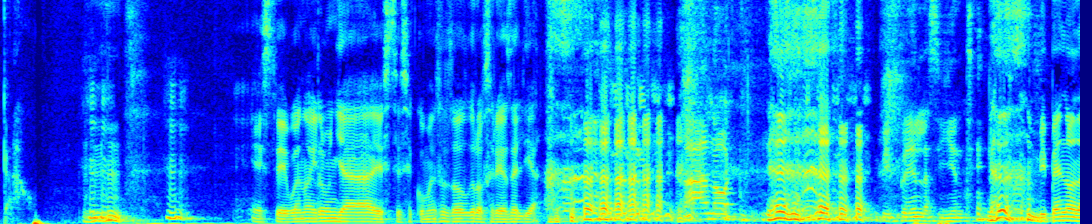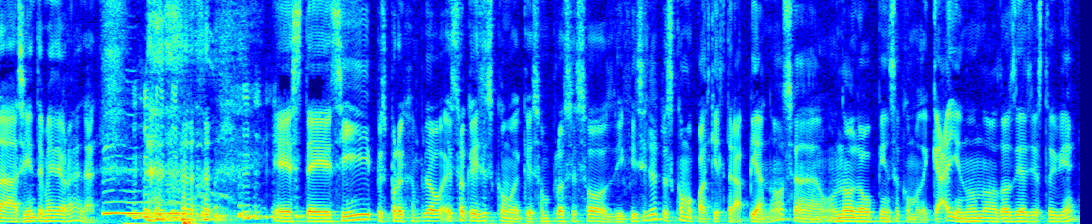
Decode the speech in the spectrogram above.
Carajo. Este, bueno, Irwin ya este, se come esas dos groserías del día. ah, no. Vipe en la siguiente. Vipe en la siguiente media hora. este, sí, pues por ejemplo, esto que dices como que son procesos difíciles, pues como cualquier terapia, ¿no? O sea, uno luego piensa como de que, ay, en uno o dos días ya estoy bien.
